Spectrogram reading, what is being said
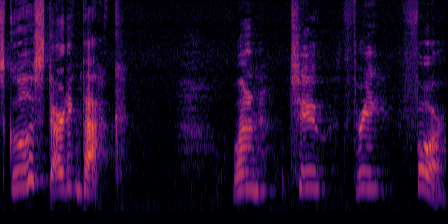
School is starting back. One, two, three, four.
